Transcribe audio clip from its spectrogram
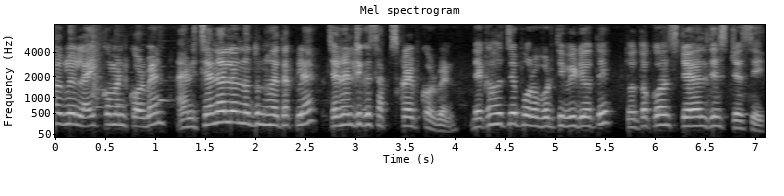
লাগলে লাইক কমেন্ট করবেন এন্ড চ্যানেলে নতুন হয়ে থাকলে চ্যানেলটিকে সাবস্ক্রাইব করবেন। দেখা হচ্ছে পরবর্তী ভিডিওতে ততক্ষণ স্টে হেলথি স্টে সেফ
